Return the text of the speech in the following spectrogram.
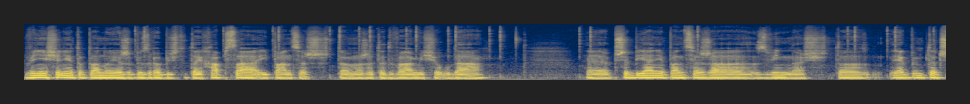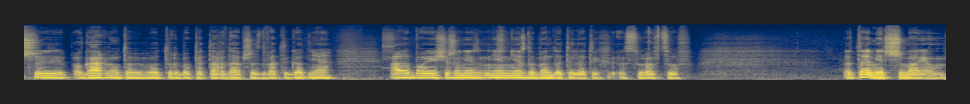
Wyniesienie to planuję, żeby zrobić tutaj hapsa i pancerz. To może te dwa mi się uda. E, przebijanie pancerza, zwinność. To jakbym te trzy ogarnął, to by było turbo petarda przez dwa tygodnie. Ale boję się, że nie, nie, nie zdobędę tyle tych surowców. Te mnie trzymają.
